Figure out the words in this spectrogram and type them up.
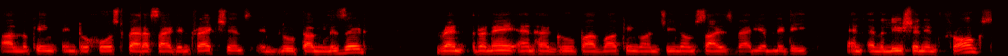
are looking into host parasite interactions in blue tongue lizard. Ren Renee and her group are working on genome size variability and evolution in frogs.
